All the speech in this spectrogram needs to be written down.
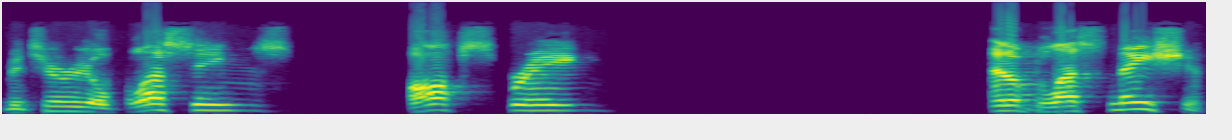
material blessings, offspring, and a blessed nation.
